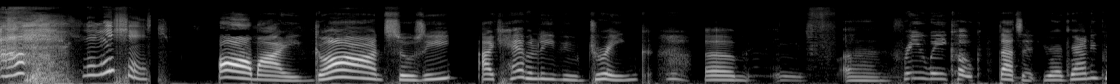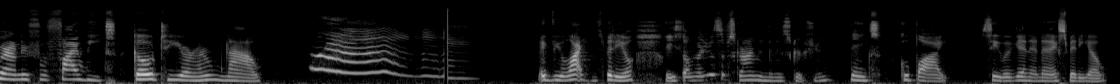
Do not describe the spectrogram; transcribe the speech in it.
Ah, delicious. Oh my god, Suzy. I can't believe you drink um f- uh freeway coke. That's it. You're grounded grounded for 5 weeks. Go to your room now. If you like this video, please don't forget to subscribe in the description. Thanks. Goodbye. See you again in the next video.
